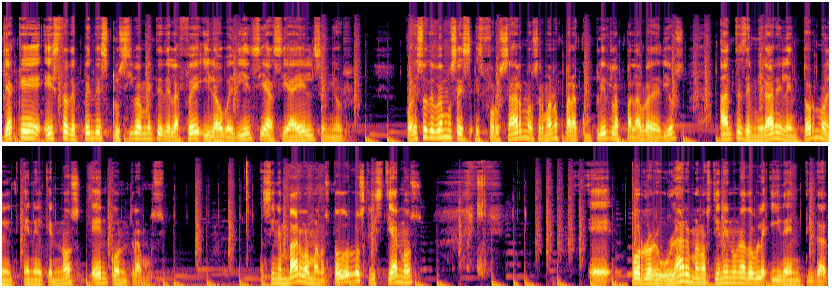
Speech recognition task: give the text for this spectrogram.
ya que ésta depende exclusivamente de la fe y la obediencia hacia el Señor. Por eso debemos esforzarnos, hermanos, para cumplir la palabra de Dios antes de mirar el entorno en el que nos encontramos. Sin embargo, hermanos, todos los cristianos, eh, por lo regular, hermanos, tienen una doble identidad.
